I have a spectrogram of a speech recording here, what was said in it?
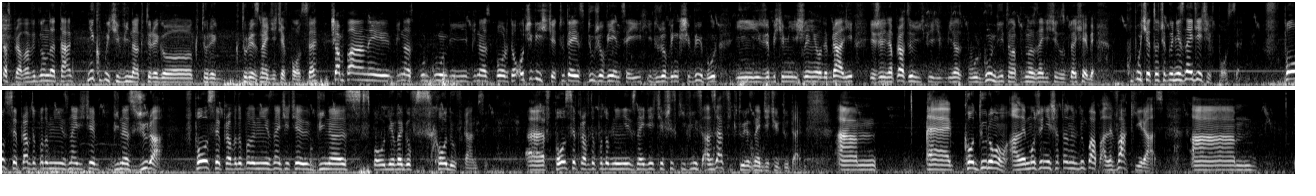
Następna sprawa wygląda tak, nie kupujcie wina, którego, które, które znajdziecie w Polsce. Szampany, wina z Burgundii, wina z Bordeaux. Oczywiście tutaj jest dużo więcej ich i dużo większy wybór i żebyście mnie źle nie odebrali, jeżeli naprawdę lubicie wina z Burgundii, to na pewno znajdziecie to dla siebie. Kupujcie to, czego nie znajdziecie w Polsce. W Polsce prawdopodobnie nie znajdziecie wina z Jura. W Polsce prawdopodobnie nie znajdziecie wina z południowego wschodu Francji. E, W Polsce prawdopodobnie nie znajdziecie wszystkich win z Alzacji, które znajdziecie tutaj. Um, e, Côte d'Uron, ale może nie Chateauneuf du Pape, ale Waki raz. Um,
